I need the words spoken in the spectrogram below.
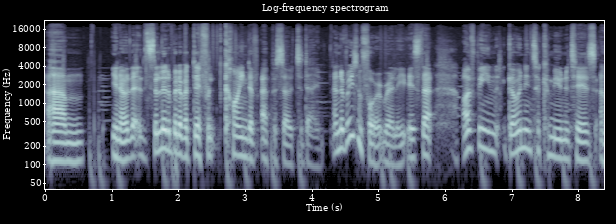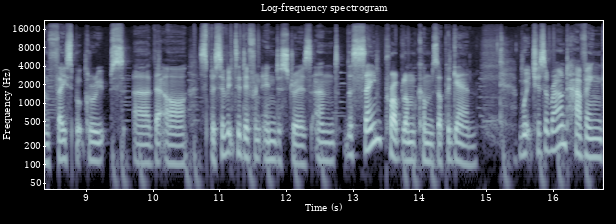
Um, you know, it's a little bit of a different kind of episode today. And the reason for it really is that I've been going into communities and Facebook groups uh, that are specific to different industries, and the same problem comes up again, which is around having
